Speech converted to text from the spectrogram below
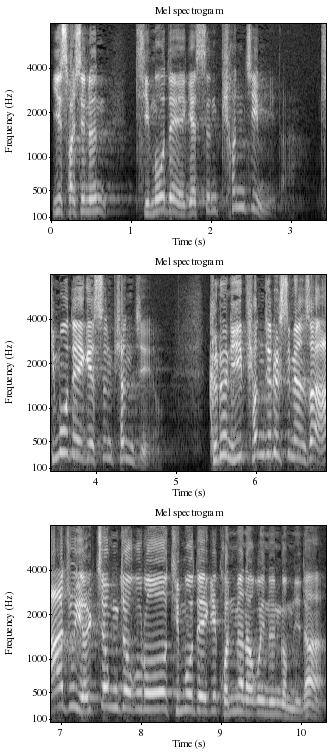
이 서신은 디모데에게 쓴 편지입니다. 디모데에게 쓴 편지예요. 그는 이 편지를 쓰면서 아주 열정적으로 디모데에게 권면하고 있는 겁니다.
